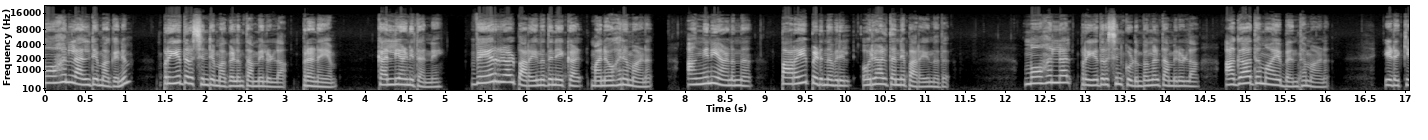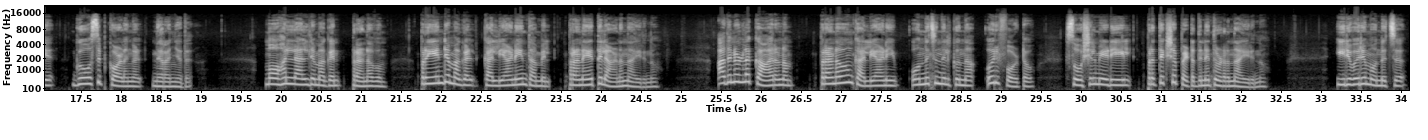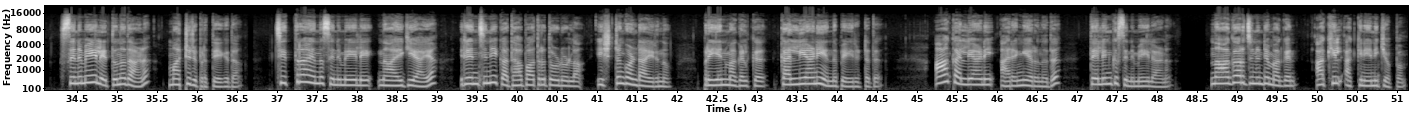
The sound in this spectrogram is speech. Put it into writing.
മോഹൻലാലിന്റെ മകനും പ്രിയദർശന്റെ മകളും തമ്മിലുള്ള പ്രണയം. കല്യാണി തന്നെ. വേറൊരാൾ പറയുന്നതിനേക്കാൾ മനോഹരമാണ് അങ്ങനെയാണെന്ന് പറയപ്പെടുന്നവരിൽ ഒരാൾ തന്നെ പറയുന്നത്. മോഹൻലാൽ പ്രിയദർശൻ കുടുംബങ്ങൾ തമ്മിലുള്ള അഗാധമായ ബന്ധമാണ് ഇടയ്ക്ക് ഗോസിപ്പ് കോളങ്ങൾ നിറഞ്ഞത്. മോഹൻലാലിന്റെ മകൻ പ്രണവും പ്രിയന്റെ മകൾ കല്യാണിയും തമ്മിൽ പ്രണയത്തിലാണെന്നായിരുന്നു. അതിനുള്ള കാരണം പ്രണവും കല്യാണിയും ഒന്നിച്ചു നിൽക്കുന്ന ഒരു ഫോട്ടോ സോഷ്യൽ മീഡിയയിൽ പ്രത്യക്ഷപ്പെട്ടതിനെ തുടർന്നായിരുന്നു. ഇരുവരും ഒന്നിച്ച് സിനിമയിലെത്തുന്നതാണ് മറ്റൊരു പ്രത്യേകത. ചിത്ര എന്ന സിനിമയിലെ നായികയായ രഞ്ജിനി കഥാപാത്രത്തോടുള്ള ഇഷ്ടം കൊണ്ടായിരുന്നു പ്രിയൻ മകൾക്ക് കല്യാണി എന്ന് പേരിട്ടത്. ആ കല്യാണി അരങ്ങേറുന്നത് തെലുങ്ക് സിനിമയിലാണ്. നാഗാർജുനന്റെ മകൻ അഖിൽ അക്കിനേനിക്കൊപ്പം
